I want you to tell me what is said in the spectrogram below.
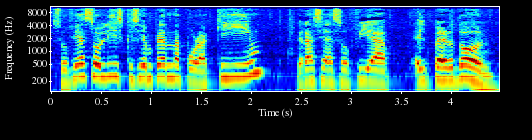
Sofía Solís, que siempre anda por aquí. Gracias, Sofía. El perdón.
